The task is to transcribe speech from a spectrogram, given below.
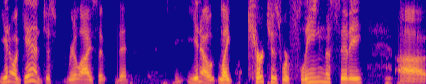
you know again just realize that that you know, like churches were fleeing the city. Uh,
